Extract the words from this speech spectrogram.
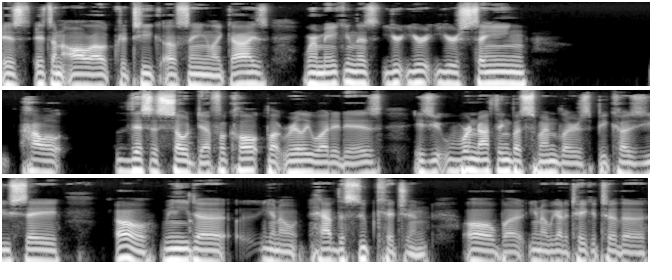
is it's an all out critique of saying like guys we're making this you're you're you're saying how this is so difficult but really what it is is you, we're nothing but swindlers because you say oh we need to you know have the soup kitchen oh but you know we got to take it to the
